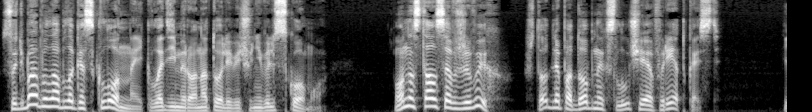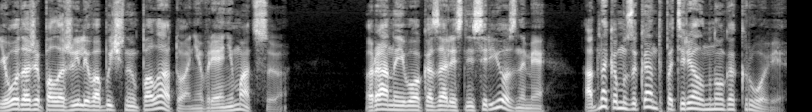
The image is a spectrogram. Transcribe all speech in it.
Судьба была благосклонной к Владимиру Анатольевичу Невельскому. Он остался в живых, что для подобных случаев редкость. Его даже положили в обычную палату, а не в реанимацию. Раны его оказались несерьезными, однако музыкант потерял много крови.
